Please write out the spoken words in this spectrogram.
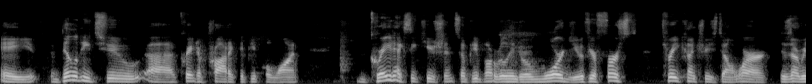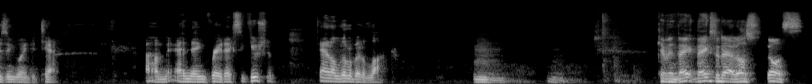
a ability to uh, create a product that people want, great execution, so people are willing to reward you. If your first three countries don't work, there's no reason going to 10. Um, and then great execution and a little bit of luck. Mm. Mm. Kevin, th- thanks for that. That was, that was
